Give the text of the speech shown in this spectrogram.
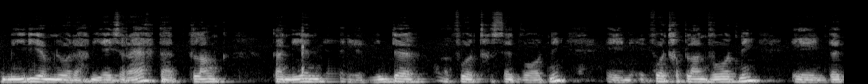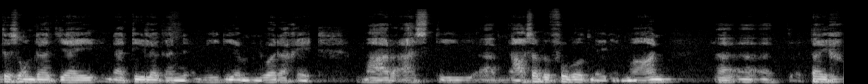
medium nodig nie. Jy's reg dat klank kan nie in die ruimte voortgesit word nie en en voortgeplant word nie en dit is omdat jy natuurlik 'n medium nodig het. Maar as die um, NASA byvoorbeeld met die maan uh uh tuig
